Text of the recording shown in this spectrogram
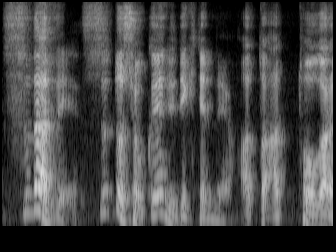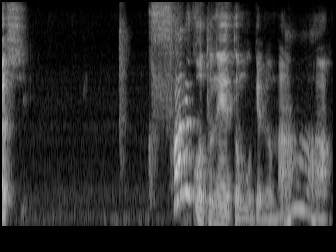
酢だぜ。酢と食塩でできてんだよ。あと、あ、唐辛子。腐ることねえと思うけどな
